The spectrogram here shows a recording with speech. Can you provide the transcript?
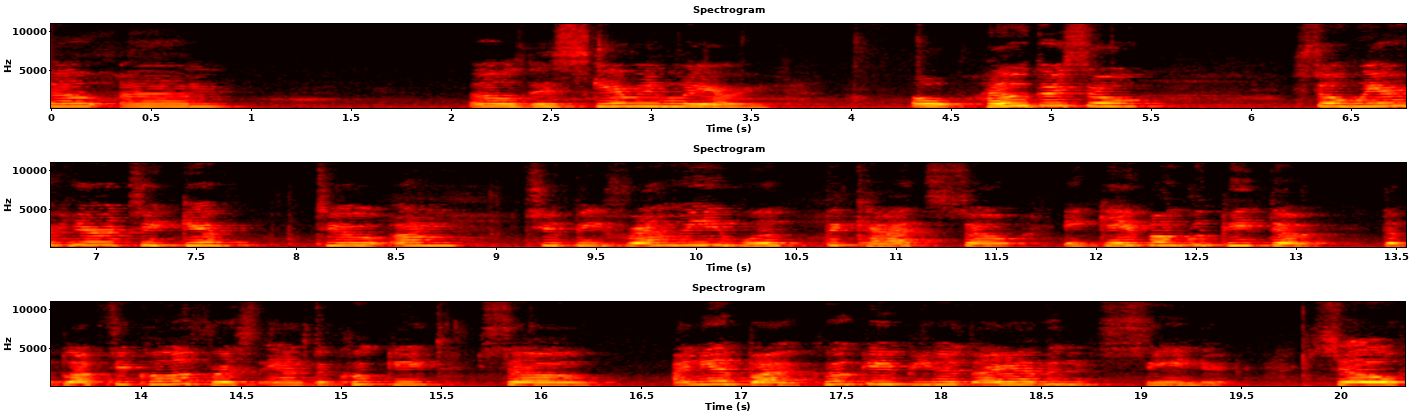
So, um, oh, this scary Larry. Oh, hello guys. So, so we're here to give to um to be friendly with the cats. So it gave Uncle Pete the the color first and the cookie. So I need to buy a cookie because I haven't seen it. So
